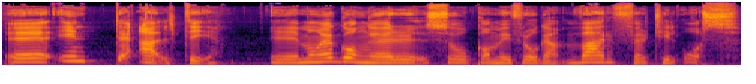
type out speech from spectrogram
Eh, inte alltid. Eh, många gånger så kommer ju frågan varför till oss?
